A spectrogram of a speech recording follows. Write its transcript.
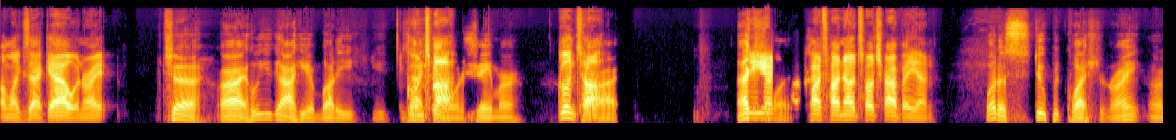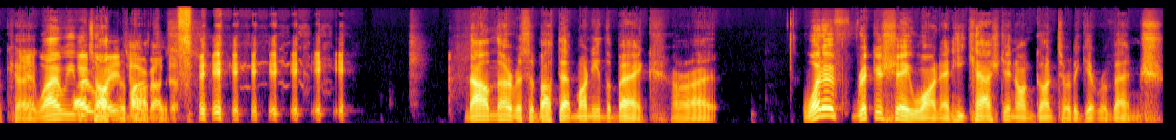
Unlike Zach Gowen, right? Sure. All right. Who you got here, buddy? You Zach Gunther. Shamer. Gunther, All right. Excellent. Champion. What a stupid question, right? Okay. Yeah. Why are we even why talking, about, talking about this? this? Now I'm nervous about that money in the bank. All right. What if Ricochet won and he cashed in on Gunther to get revenge?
